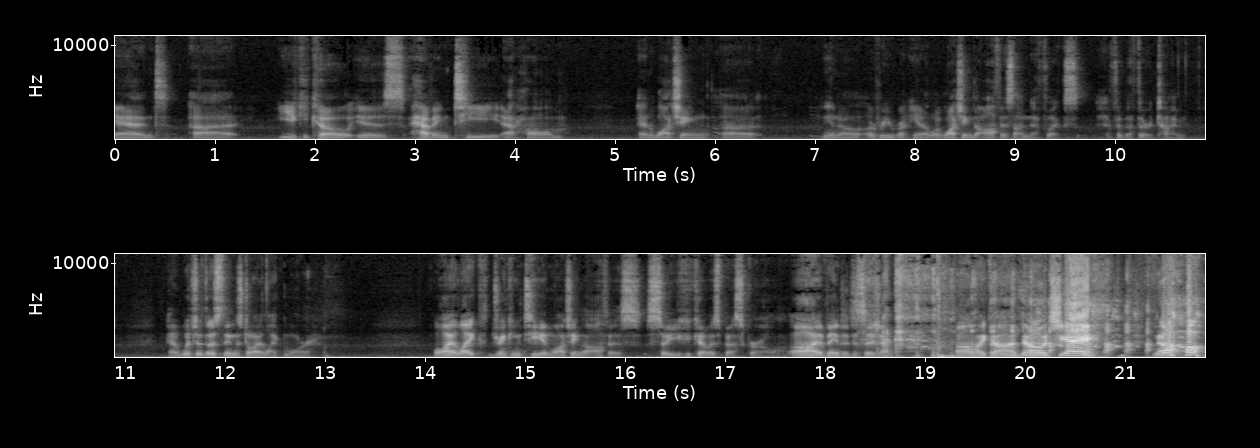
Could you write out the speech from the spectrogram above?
And uh, Yukiko is having tea at home and watching uh, you know a rerun, you know like watching The Office on Netflix for the third time. And which of those things do I like more? Well, I like drinking tea and watching The Office, so Yukiko is best girl. Oh, I made a decision. oh my god, no, Jay, no!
